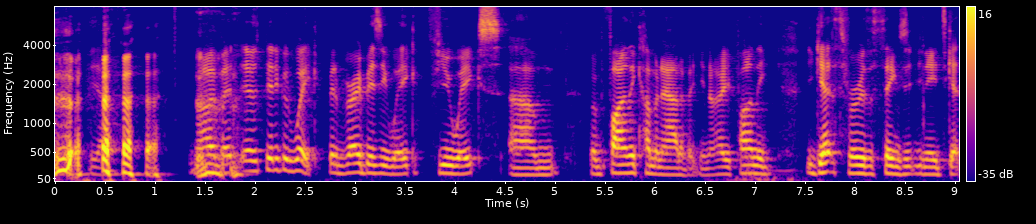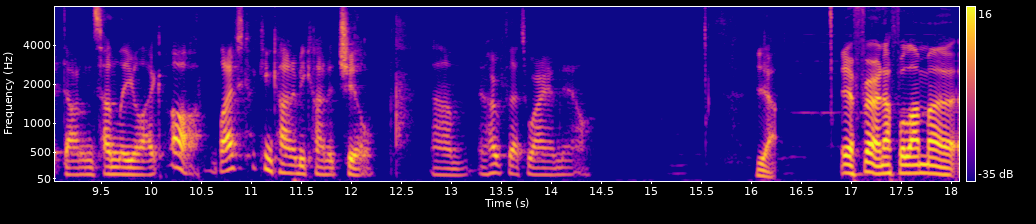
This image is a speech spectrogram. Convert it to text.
Yeah, yeah. No, but it's been a good week. Been a very busy week, few weeks. Um, but I'm finally coming out of it. You know, you finally you get through the things that you need to get done, and suddenly you're like, oh, life can kind of be kind of chill. Um, and hopefully that's where I am now. Yeah. Yeah, fair enough. Well, I'm uh,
